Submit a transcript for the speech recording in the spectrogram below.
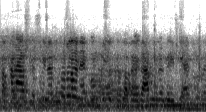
সকালে আসতে ছিলাম তো না এখন রাত্রে বেশি আসবে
